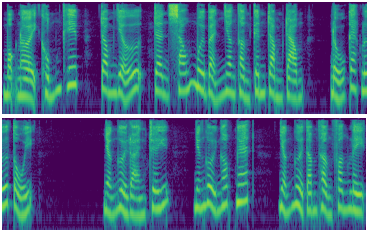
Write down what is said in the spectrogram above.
Một nơi khủng khiếp trông giữ trên 60 bệnh nhân thần kinh trầm trọng, đủ các lứa tuổi. Những người loạn trí, những người ngốc nghếch, những người tâm thần phân liệt.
